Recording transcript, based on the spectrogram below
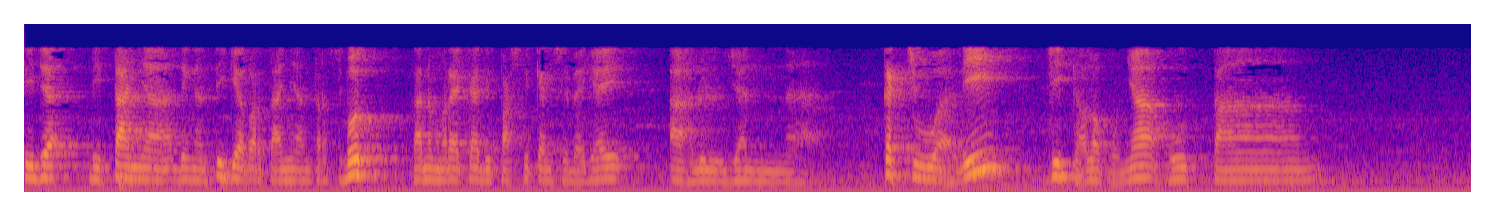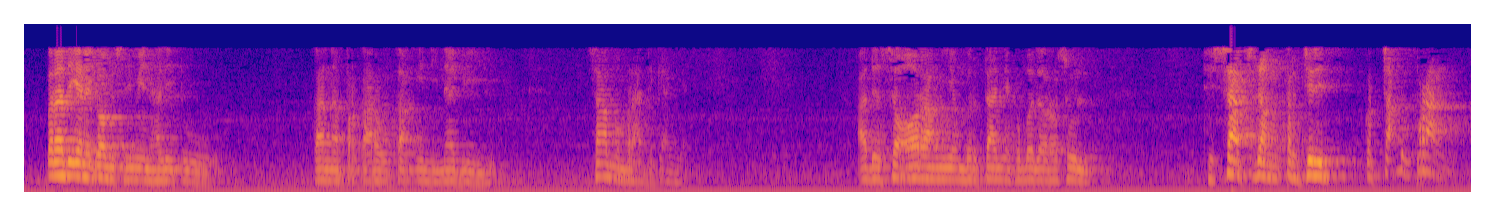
tidak ditanya dengan tiga pertanyaan tersebut karena mereka dipastikan sebagai ahlul jannah kecuali jikalau punya hutang. Perhatikan ya kaum muslimin hal itu karena perkara utang ini Nabi sangat memperhatikannya. Ada seorang yang bertanya kepada Rasul di saat sedang terjadi kecabuk perang.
